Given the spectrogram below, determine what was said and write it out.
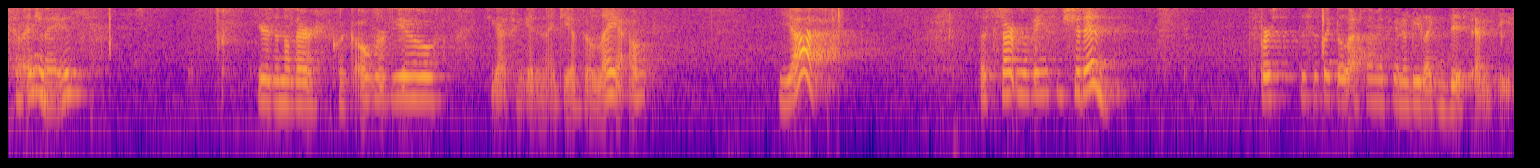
so anyways, here's another quick overview so you guys can get an idea of the layout. Yeah, let's start moving some shit in. First, this is like the last time it's gonna be like this empty.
